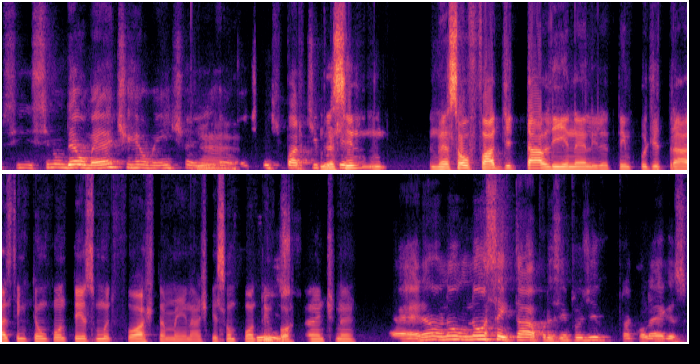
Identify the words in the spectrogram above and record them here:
se, se não der o match, realmente aí é. realmente tem que partir porque... assim, não é só o fato de estar ali, né, Lila? Tem por detrás, tem que ter um contexto muito forte também, né? Acho que esse é um ponto Isso. importante, né? É, não, não, não aceitar, por exemplo, eu digo para colegas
